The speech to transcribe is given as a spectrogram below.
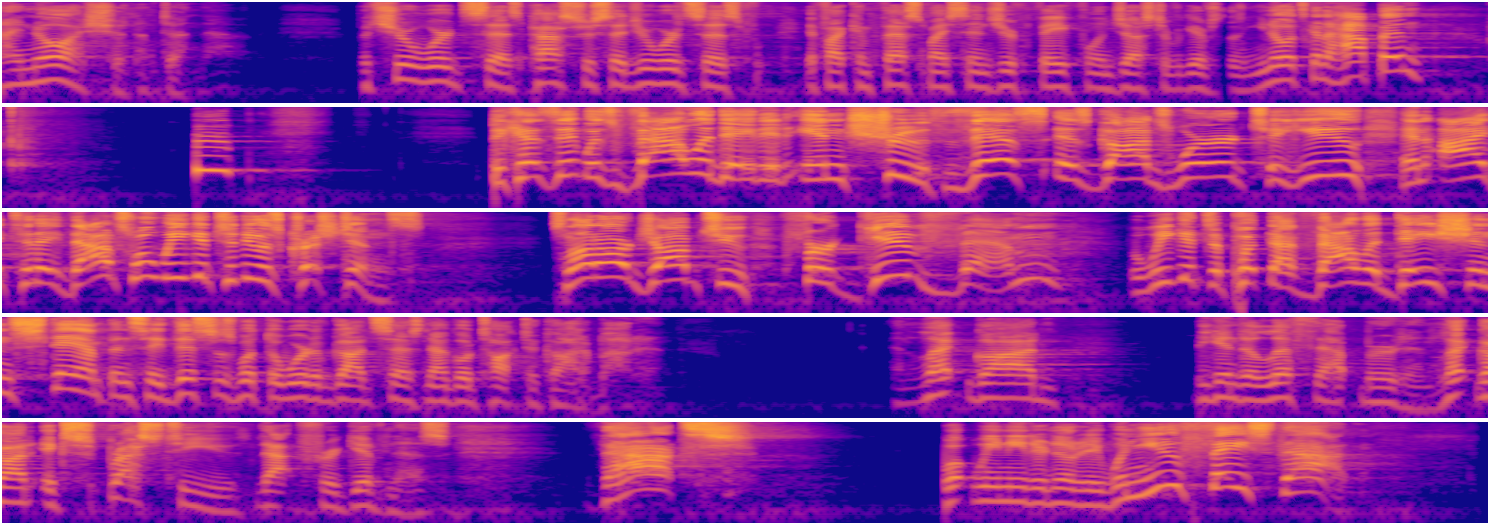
And I know I shouldn't have done that. But your word says, Pastor said, your word says, if I confess my sins, you're faithful and just to forgive. You know what's going to happen? Boop. Because it was validated in truth. This is God's word to you and I today. That's what we get to do as Christians. It's not our job to forgive them, but we get to put that validation stamp and say, This is what the Word of God says. Now go talk to God about it. And let God begin to lift that burden. Let God express to you that forgiveness. That's what we need to know today. When you face that,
